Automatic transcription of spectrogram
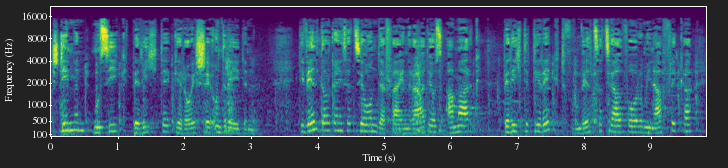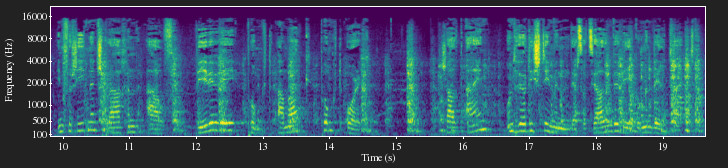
Stimmen, Musik, Berichte, Geräusche und Reden. Die Weltorganisation der freien Radios AMARC berichtet direkt vom Weltsozialforum in Afrika in verschiedenen Sprachen auf www.amarc.org. Schalt ein und hör die Stimmen der sozialen Bewegungen weltweit.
